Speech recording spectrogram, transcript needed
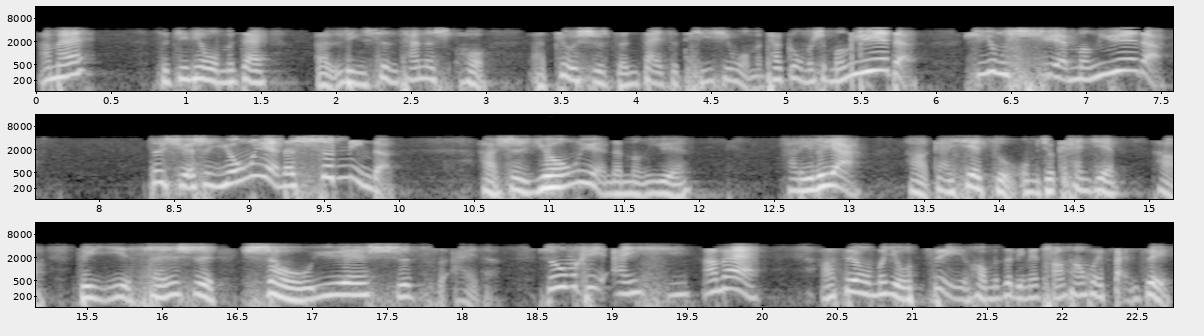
阿门。所以今天我们在呃领圣餐的时候啊，就是神再次提醒我们，他跟我们是盟约的，是用血盟约的。这血是永远的生命的啊，是永远的盟约。哈利路亚。好，感谢主，我们就看见。好，所以神是守约施慈爱的，所以我们可以安息，阿妹。啊，虽然我们有罪，哈，我们这里面常常会犯罪，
